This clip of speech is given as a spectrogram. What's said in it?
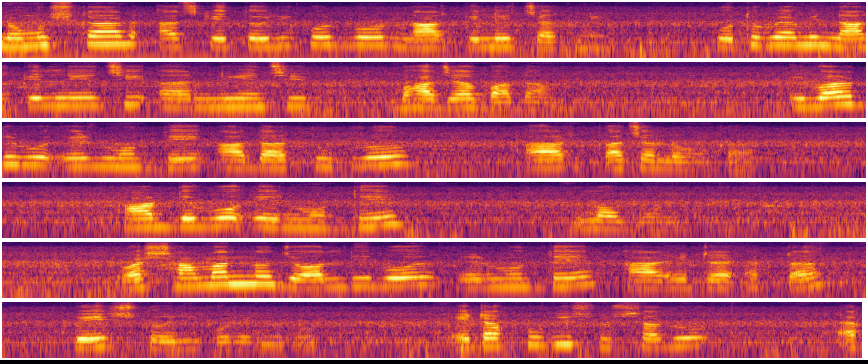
নমস্কার, আজকে তৈরি করব নারকেলের চাটনি। প্রথমে আমি নারকেল নিয়েছি আর নিয়েছি ভাজা বাদাম। এবার দেব এর মধ্যে আদার টুকরো আর কাঁচা লঙ্কা। আর দেব এর মধ্যে লবণ। এবার সামান্য জল দিব এর মধ্যে আর এটা একটা পেস্ট তৈরি করে নেব। এটা খুবই সুস্বাদু এক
